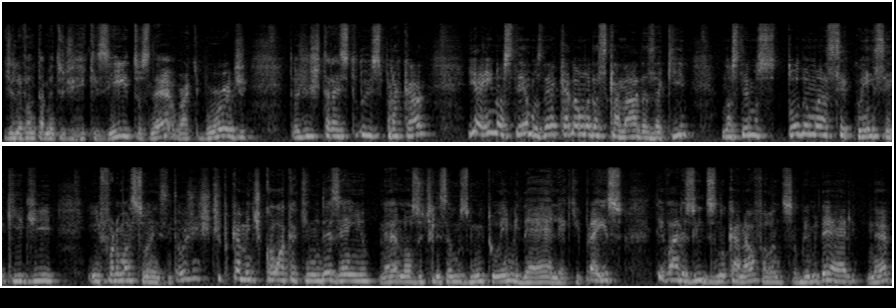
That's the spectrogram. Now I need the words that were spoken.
de levantamento de requisitos, né, o Arcboard, então a gente traz tudo isso para cá, e aí nós temos, né, cada uma das camadas aqui, nós temos toda uma sequência aqui de informações, então a gente tipicamente coloca aqui um desenho, né, nós utilizamos muito o MDL aqui para isso, tem vários vídeos no canal falando sobre MDL, né,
